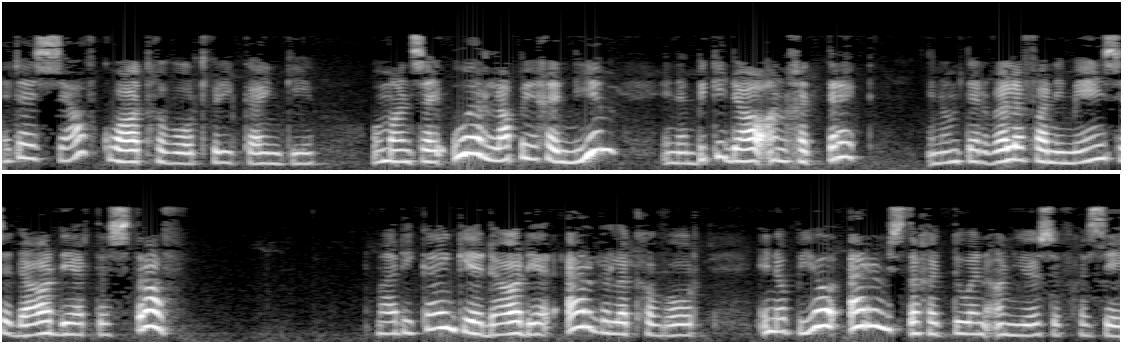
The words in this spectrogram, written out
het hy self kwaad geword vir die kynkie, om aan sy oorlappie geneem en een bykie daaraan getrek, en om terwille van die mense daardoor te straf. Maar die kynkie het daardoor ergerlik geword, en op heel ernstige toon aan Joosef gesê,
